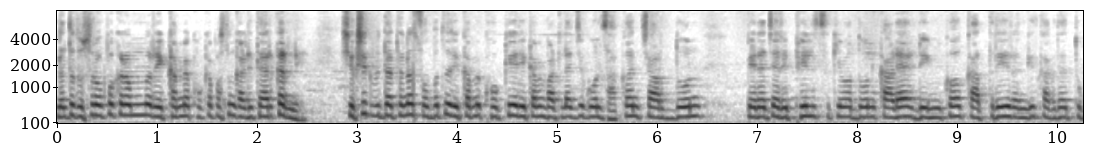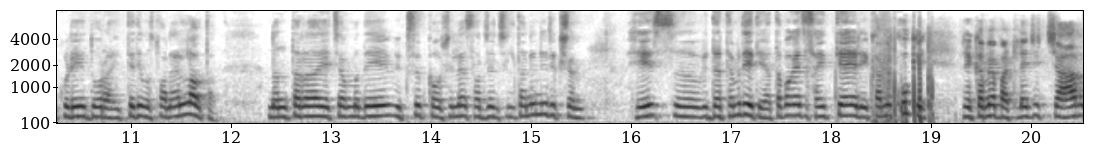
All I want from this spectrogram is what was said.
नंतर दुसरा उपक्रम रिकाम्या खोक्यापासून गाडी तयार करणे. शिक्षक विद्यार्थ्यांना सोबतच रिकामे खोके रिकाम्या बाटल्यांचे गोल झाकण चार दोन पेनाच्या रिफिल्स किंवा दोन काड्या डिंक कात्री रंगीत कागदाचे तुकडे दोरा इत्यादी वस्तू आणायला लावतात. नंतर याच्यामध्ये विकसित कौशल्य सर्जनशीलता आणि निरीक्षण हे स विद्यार्थ्यामध्ये येते. आता बघायचं साहित्य आहे रिकामे खोके. रिकाम्या बाटल्यांचे चार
